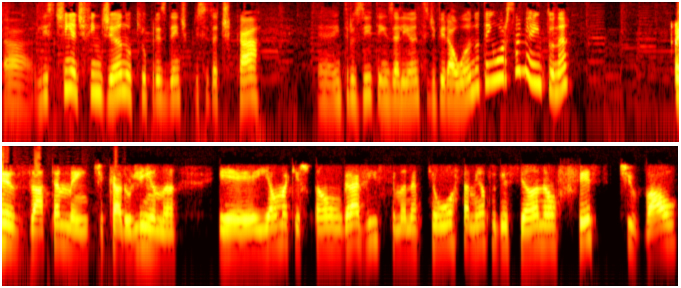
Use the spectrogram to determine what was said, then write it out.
a listinha de fim de ano que o presidente precisa ticar, é, entre os itens ali antes de virar o ano, tem o orçamento, né? Exatamente, Carolina. É, e é uma questão gravíssima, né? Porque o orçamento desse ano é um festival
